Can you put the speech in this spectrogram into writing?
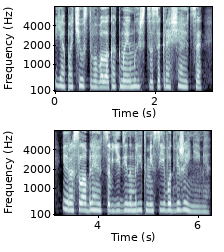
я почувствовала, как мои мышцы сокращаются и расслабляются в едином ритме с его движениями,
